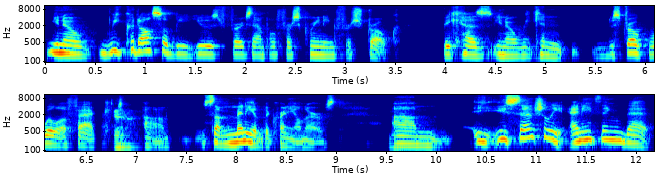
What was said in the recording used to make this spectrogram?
you know, we could also be used, for example, for screening for stroke because you know we can stroke will affect yeah. um, some many of the cranial nerves um, essentially anything that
